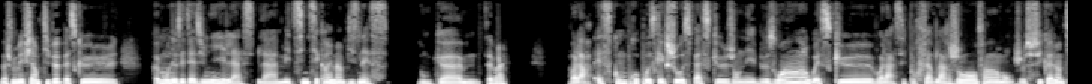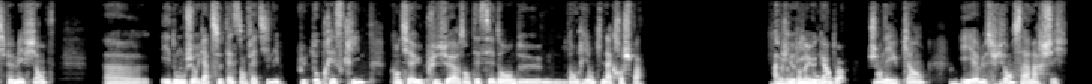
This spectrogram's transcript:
bah, je me méfie un petit peu parce que comme on est aux États-Unis, la, la médecine c'est quand même un business. Donc euh, c'est vrai. Voilà, est-ce qu'on me propose quelque chose parce que j'en ai besoin ou est-ce que voilà, c'est pour faire de l'argent? Enfin bon, je suis quand même un petit peu méfiante. Euh, et donc je regarde ce test en fait, il est plutôt prescrit quand il y a eu plusieurs antécédents de d'embryons qui n'accrochent pas. A priori, as eu qu'un toi J'en ai eu qu'un mmh. et euh, le suivant ça a marché.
